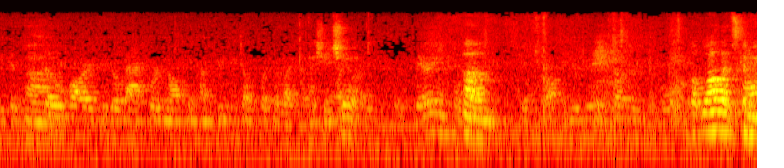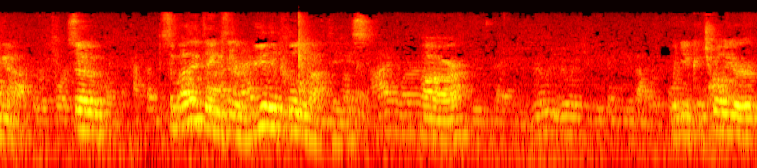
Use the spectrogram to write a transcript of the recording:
Because it's Um, so hard to go backward and oftentimes you don't put the right. I should show it. But while it's coming up, so some other things that are really cool about these are when you control your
